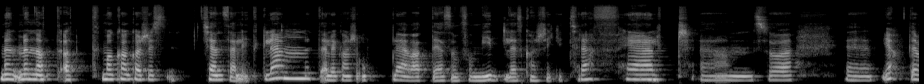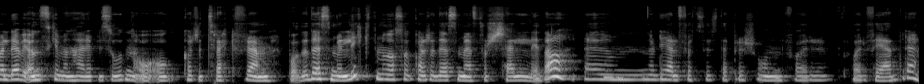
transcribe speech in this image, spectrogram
Men, men at, at, man kan kanskje kjenne seg litt glemt, eller kanskje oppleve at det som formidles, kanskje ikke treffer helt. Um, så uh, ja, det er vel det vi ønsker med denne episoden, å kanskje trekke frem både det som er likt, men også kanskje det som er forskjellig, da, um, når det gjelder fødselsdepresjon for, for fedre.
